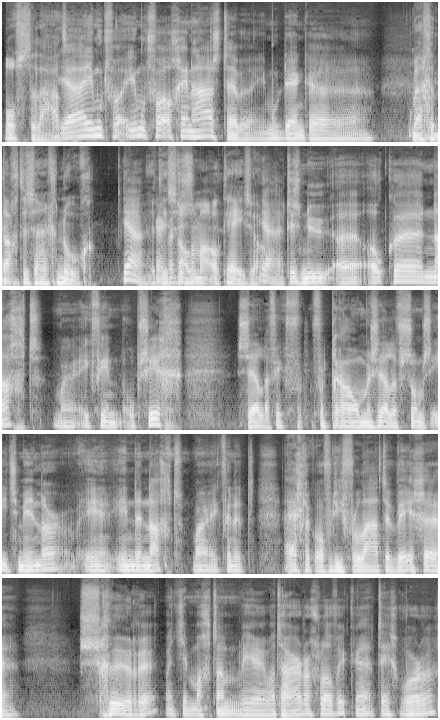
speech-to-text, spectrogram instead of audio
los te laten. Ja, je moet, je moet vooral geen haast hebben. Je moet denken. eh, Mijn gedachten zijn genoeg. Ja, Het kijk, is allemaal oké zo. Ja, het is nu eh, ook eh, nacht. Maar ik vind op zich zelf, ik ver- vertrouw mezelf soms iets minder in, in de nacht. Maar ik vind het eigenlijk over die verlaten wegen scheuren. Want je mag dan weer wat harder, geloof ik, hè, tegenwoordig.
